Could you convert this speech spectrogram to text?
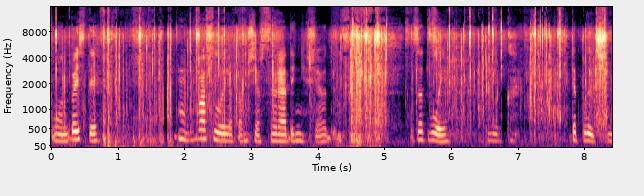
Вон, бачите, ну, два слої там ще всередині, ще один слой. За двоє плівка теплична.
